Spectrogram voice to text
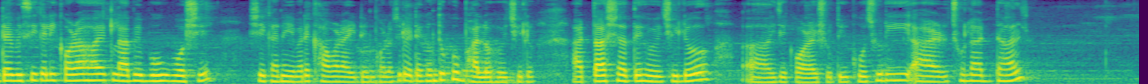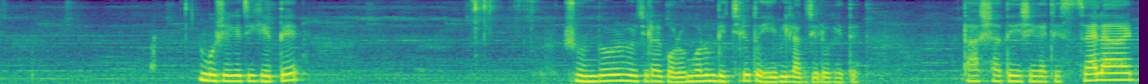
এটা বেসিক্যালি করা হয় ক্লাবে বউ বসে, সেখানে এবারে খাওয়ার আইটেম করা ছিল এটা কিন্তু খুব ভালো হয়েছিল। আর তার সাথে হয়েছিল এই যে কড়াইশুটির কচুরি আর ছোলার ডাল। বসে গেছি খেতে। সুন্দর হয়েছিল আর গরম গরম দিচ্ছিল, তো হেভি লাগছিল খেতে। তার সাথে এসে গেছে স্যালাড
